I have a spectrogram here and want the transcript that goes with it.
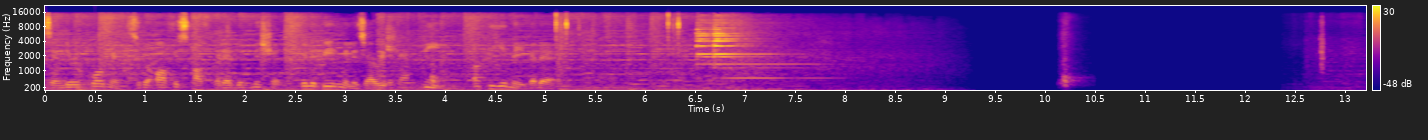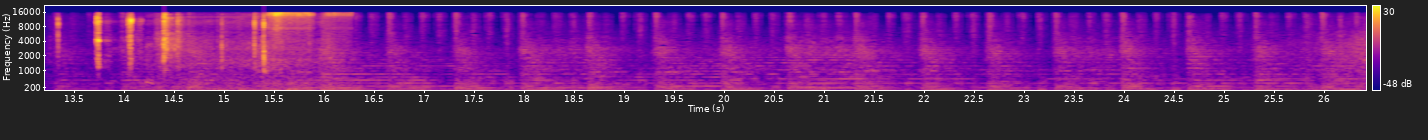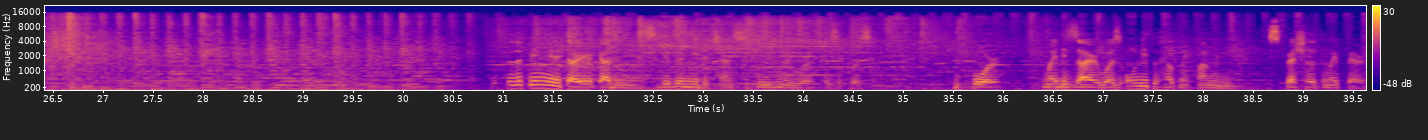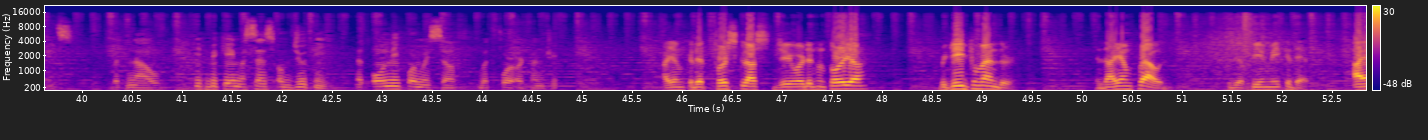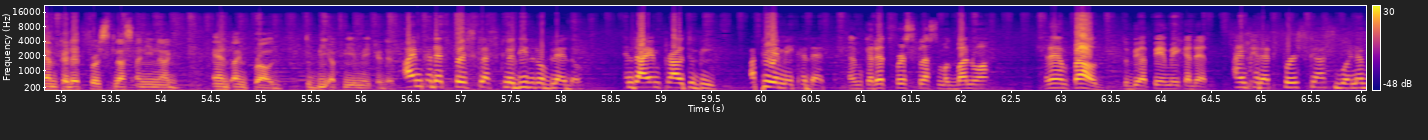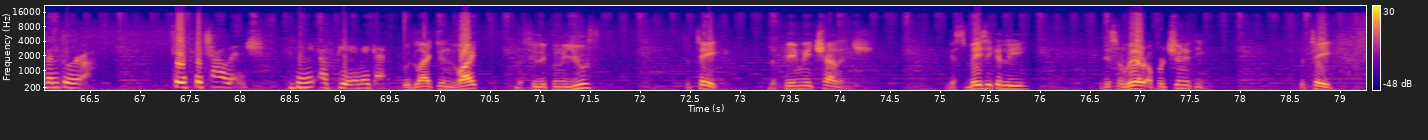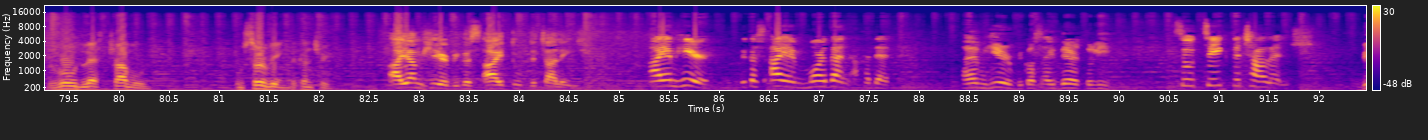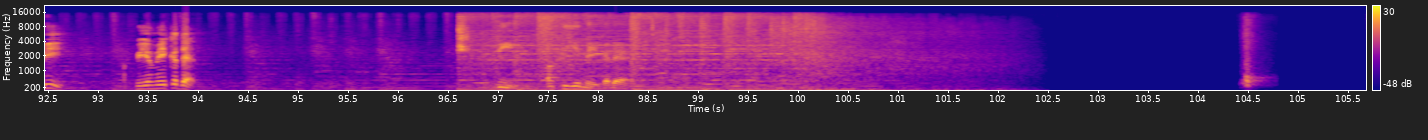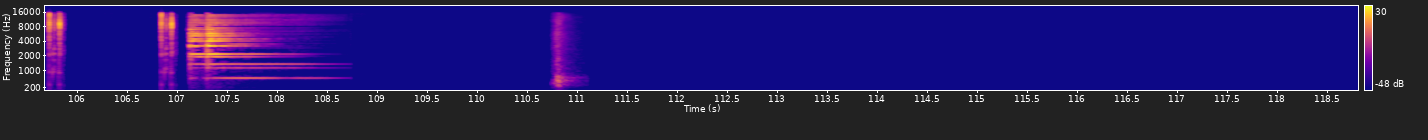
Send the requirements to the Office of Cadet Admission, Philippine Military Academy, a PMA cadet. Philippine Military Academy has given me the chance to prove my worth as a person. Before, my desire was only to help my family, especially to my parents. But now, it became a sense of duty, not only for myself, but for our country. I am Cadet First Class J. Warden Hontoria, Brigade Commander, and I am proud to be a PMA cadet. I am Cadet First Class Aninag, and I'm proud to be a PMA cadet. I'm Cadet First Class Claudine Robledo, and I am proud to be a PMA cadet. I'm Cadet First Class Magbanwa, and I am proud to be a PMA cadet. I'm Cadet First Class Buenaventura. Take the challenge. Be a PMA cadet. We would like to invite the Filipino youth to take the PMA challenge because basically it is a rare opportunity to take the road less traveled of serving the country. I am here because I took the challenge. I am here because I am more than a cadet. I am here because I dare to lead. So take the challenge. B. A PMA cadet. B. A PMA cadet.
